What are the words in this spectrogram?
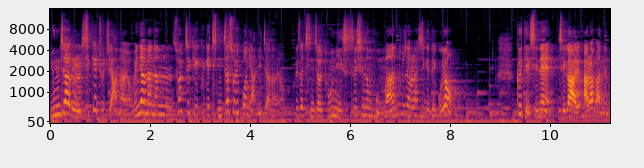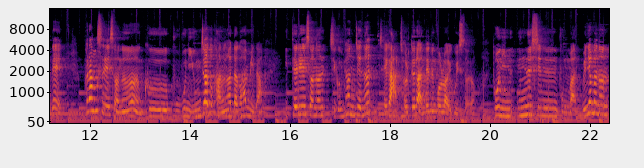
융자를 쉽게 주지 않아요. 왜냐면은 솔직히 그게 진짜 소유권이 아니잖아요. 그래서 진짜 돈 있으시는 분만 투자를 하시게 되고요. 그 대신에 제가 알- 알아봤는데 프랑스에서는 그 부분이 융자도 가능하다고 합니다. 이태리에서는 지금 현재는 제가 절대로 안 되는 걸로 알고 있어요. 돈 있- 있으신 분만. 왜냐면은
